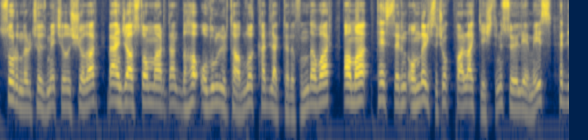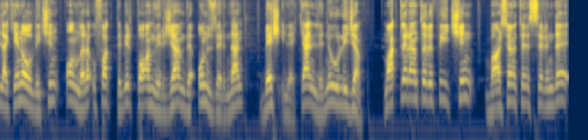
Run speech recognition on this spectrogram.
Sorunları çözmeye çalışıyorlar. Bence Aston Martin'den daha olumlu bir tablo Cadillac tarafında var. Ama testlerin onlar için de çok parlak geçtiğini söyleyemeyiz. Cadillac yeni olduğu için onlara ufak da bir puan vereceğim ve 10 üzerinden 5 ile kendilerini uğurlayacağım. McLaren tarafı için Barcelona testlerinde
